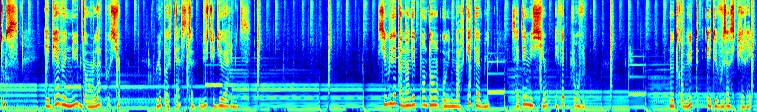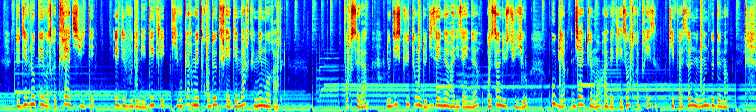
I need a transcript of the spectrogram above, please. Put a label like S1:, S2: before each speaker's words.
S1: Tous et bienvenue dans La Potion, le podcast du studio Hermits. Si vous êtes un indépendant ou une marque établie, cette émission est faite pour vous. Notre but est de vous inspirer, de développer votre créativité et de vous donner des clés qui vous permettront de créer des marques mémorables. Pour cela, nous discutons de designer à designer au sein du studio ou bien directement avec les entreprises qui façonnent le monde de demain.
